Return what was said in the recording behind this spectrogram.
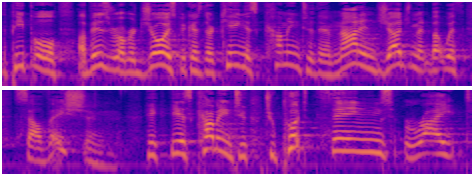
The people of Israel rejoice because their king is coming to them, not in judgment, but with salvation. He, he is coming to, to put things right.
